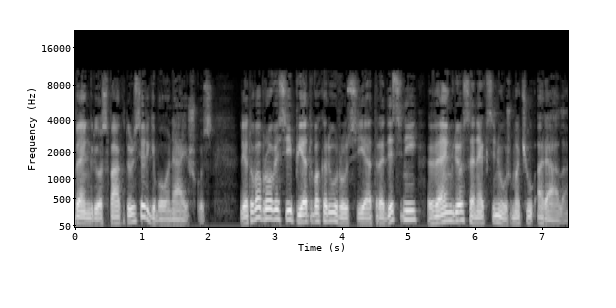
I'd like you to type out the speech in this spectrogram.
Vengrijos faktorius irgi buvo neaiškus – Lietuva brovėsi į pietvakarių Rusiją, tradicinį Vengrijos aneksinių užmačių arealą.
